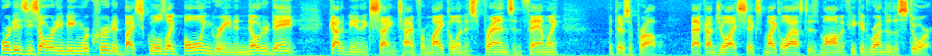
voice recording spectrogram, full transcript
Word is he's already being recruited by schools like Bowling Green and Notre Dame. Got to be an exciting time for Michael and his friends and family. But there's a problem. Back on July 6th, Michael asked his mom if he could run to the store.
